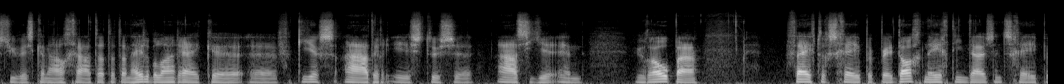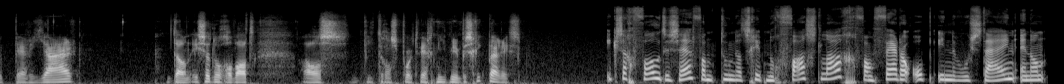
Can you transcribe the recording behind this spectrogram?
Suezkanaal gaat, dat het een hele belangrijke uh, verkeersader is tussen Azië en Europa. 50 schepen per dag, 19.000 schepen per jaar. Dan is er nogal wat als die transportweg niet meer beschikbaar is. Ik zag foto's hè, van toen dat schip nog vast lag, van verderop in de woestijn. En dan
